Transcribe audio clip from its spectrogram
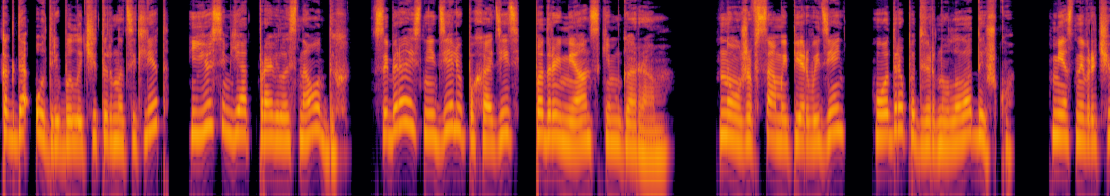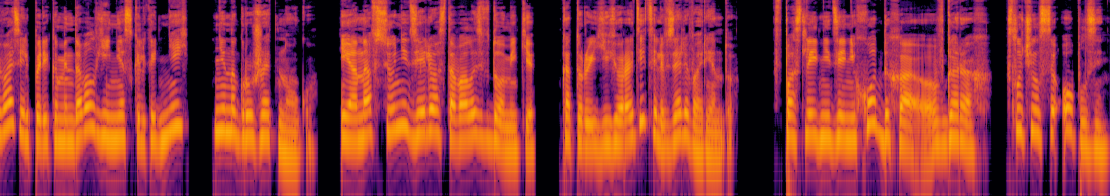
Когда Одри было 14 лет, ее семья отправилась на отдых, собираясь неделю походить по Дремианским горам. Но уже в самый первый день Одра подвернула лодыжку. Местный врачеватель порекомендовал ей несколько дней не нагружать ногу. И она всю неделю оставалась в домике, который ее родители взяли в аренду. В последний день их отдыха э, в горах случился оползень,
